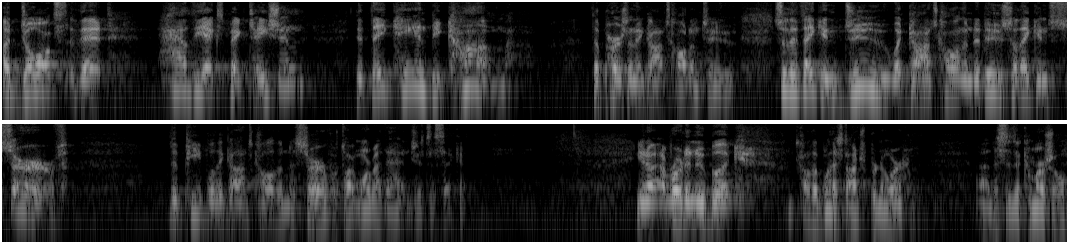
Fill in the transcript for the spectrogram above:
Adults that have the expectation that they can become the person that God's called them to, so that they can do what God's calling them to do, so they can serve the people that God's called them to serve. We'll talk more about that in just a second. You know, I wrote a new book. It's called The Blessed Entrepreneur. Uh, this is a commercial.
